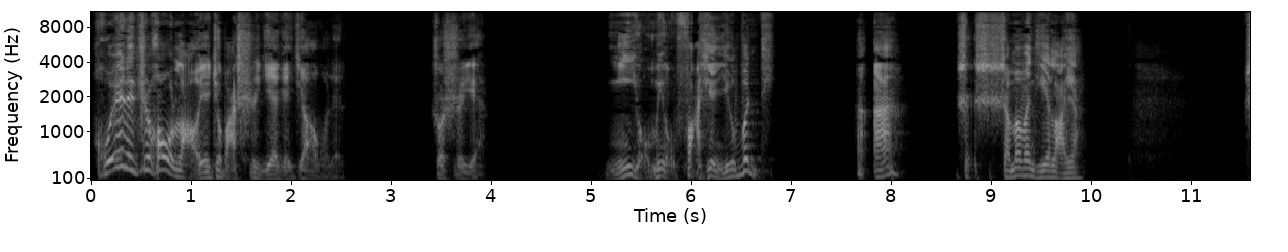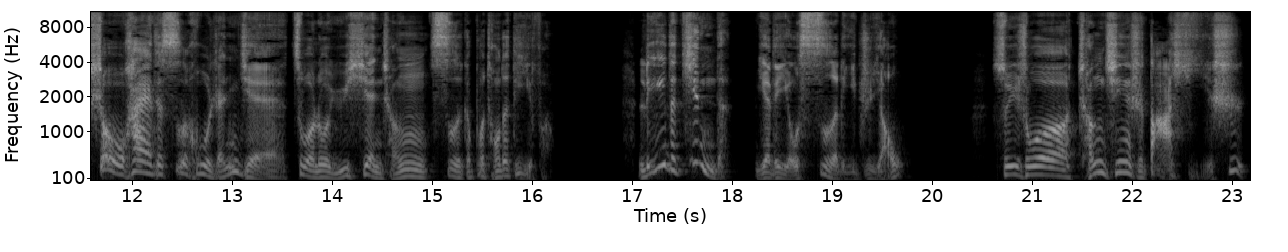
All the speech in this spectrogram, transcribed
回来之后，老爷就把师爷给叫过来了，说：“师爷，你有没有发现一个问题？啊啊，什什么问题？老爷，受害的四户人家坐落于县城四个不同的地方，离得近的也得有四里之遥。”虽说成亲是大喜事，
